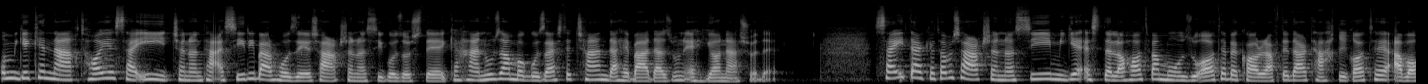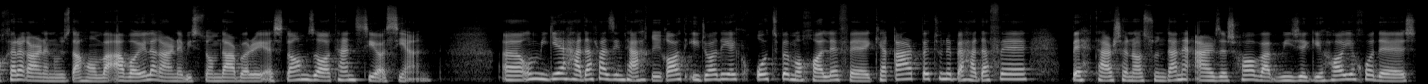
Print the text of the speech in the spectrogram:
اون میگه که نقدهای سعید چنان تأثیری بر حوزه شرقشناسی گذاشته که هنوزم با گذشت چند دهه بعد از اون احیا نشده. سعید در کتاب شرقشناسی میگه اصطلاحات و موضوعات به کار رفته در تحقیقات اواخر قرن 19 و اوایل قرن 20 درباره اسلام ذاتا سیاسی هن. اون میگه هدف از این تحقیقات ایجاد یک قطب مخالفه که غرب بتونه به هدف بهتر شناسوندن ارزش ها و ویژگی های خودش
